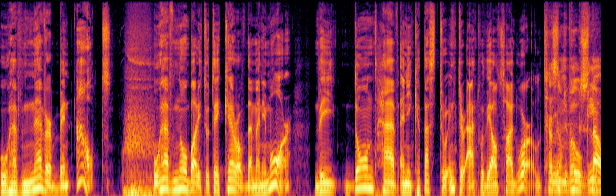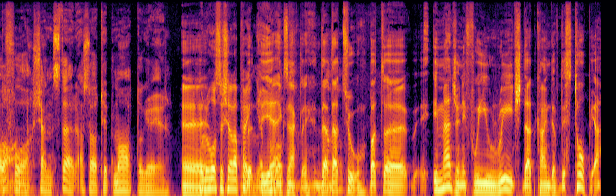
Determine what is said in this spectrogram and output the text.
who have never been out who have nobody to take care of them anymore they don't have any capacity to interact with the outside world Kan de inte googla och få tjänster? Alltså typ mat och grejer. Uh, du måste tjäna pengar. yeah, exactly. That, that too. But uh, imagine if we reach that kind of dystopia,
